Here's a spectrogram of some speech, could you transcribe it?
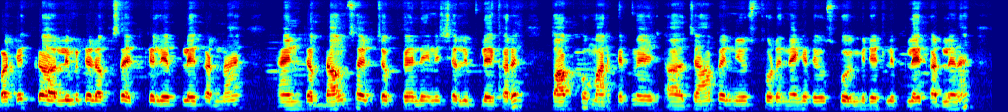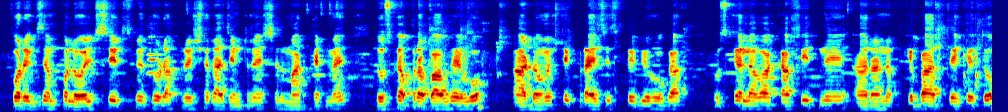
बट एक लिमिटेड अपसाइड के लिए प्ले करना है। एंड जब डाउन साइड जब पहले इनिशियली प्ले करे तो आपको मार्केट में जहाँ पे न्यूज़ थोड़े नेगेटिव उसको इमिडिएटली प्ले कर लेना है। फॉर एग्जांपल ऑयल सीड्स में थोड़ा प्रेशर आज इंटरनेशनल मार्केट में तो उसका प्रभाव है वो। डोमेस्टिक प्राइसेस पे भी होगा। उसके अलावा काफ़ी इतने रन अप के बाद देखे तो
